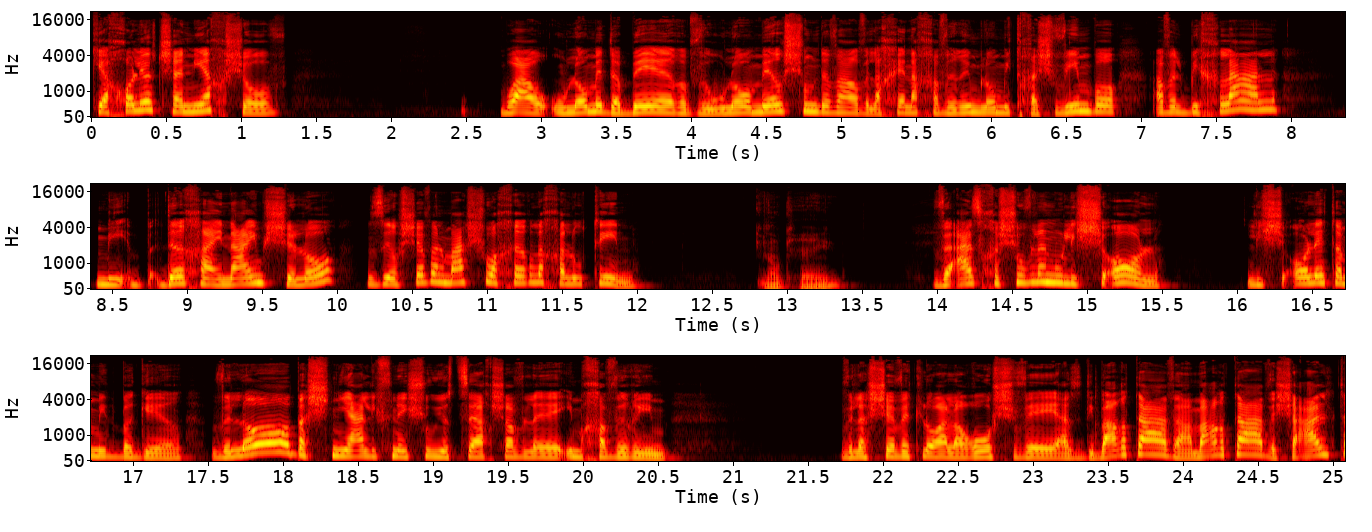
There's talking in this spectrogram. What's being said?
כי יכול להיות שאני אחשוב, וואו, הוא לא מדבר והוא לא אומר שום דבר ולכן החברים לא מתחשבים בו, אבל בכלל, דרך העיניים שלו, זה יושב על משהו אחר לחלוטין. אוקיי. ואז חשוב לנו לשאול, לשאול את המתבגר, ולא בשנייה לפני שהוא יוצא עכשיו עם חברים, ולשבת לו על הראש ואז דיברת ואמרת ושאלת,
